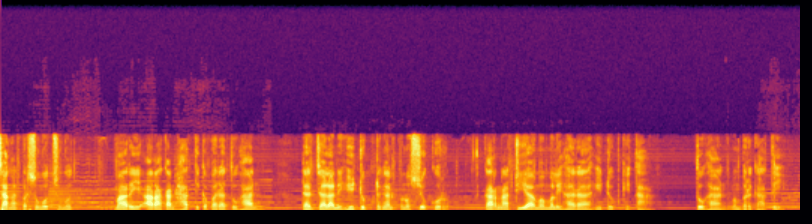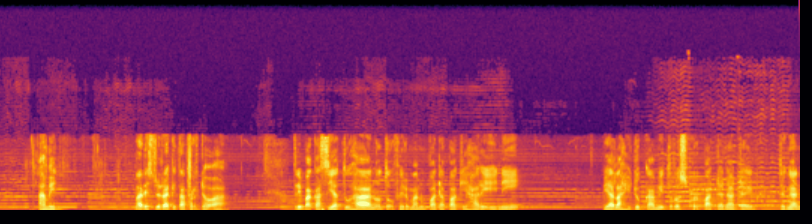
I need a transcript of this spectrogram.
Jangan bersungut-sungut. Mari arahkan hati kepada Tuhan dan jalani hidup dengan penuh syukur karena Dia memelihara hidup kita. Tuhan memberkati. Amin. Mari saudara kita berdoa. Terima kasih ya Tuhan untuk firman pada pagi hari ini. Biarlah hidup kami terus berpadanan dengan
